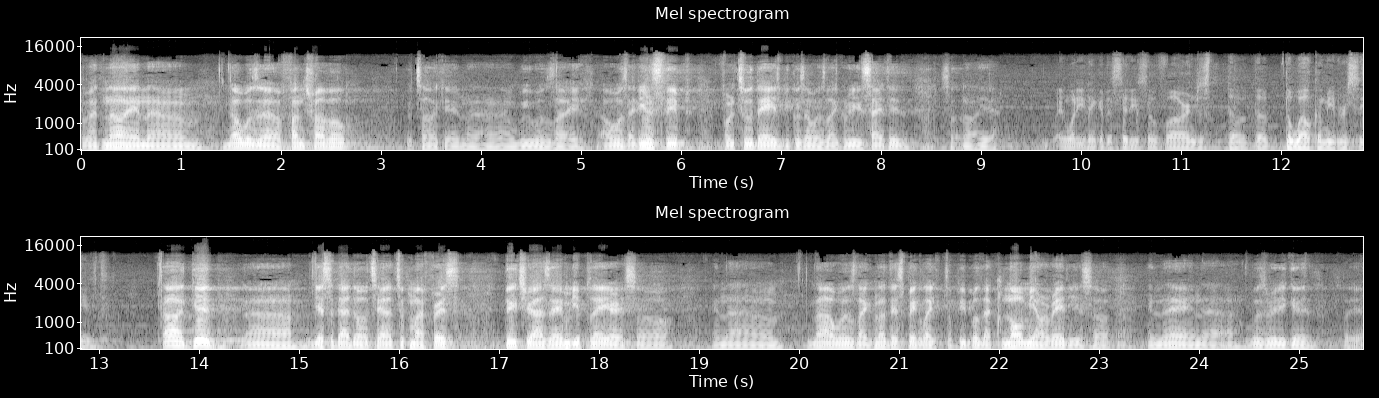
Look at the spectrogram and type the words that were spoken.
but no, and um, no, it was a fun travel. We're talking. Uh, we was like, I was, I didn't sleep for two days because I was like really excited. So no, yeah. And what do you think of the city so far and just the, the, the welcome you've received? Oh, good. Uh, yesterday at the hotel, I took my first picture as an NBA player. So, and um, no, it was like not expecting like to people that know me already. So, and then uh, it was really good. So yeah.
